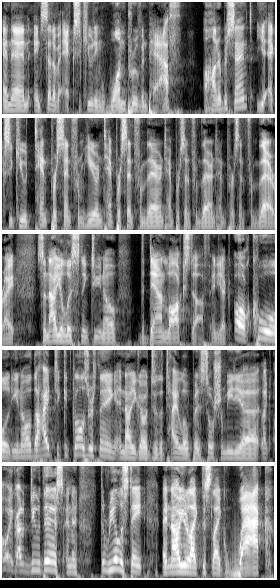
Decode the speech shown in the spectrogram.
and then instead of executing one proven path, 100%, you execute 10% from here and 10% from there and 10% from there and 10% from there, right? So now you're listening to, you know, the Dan Lok stuff and you're like, oh, cool, you know, the high ticket closer thing. And now you go to the Tai Lopez social media, like, oh, I got to do this. And then the real estate. And now you're like this, like, whack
